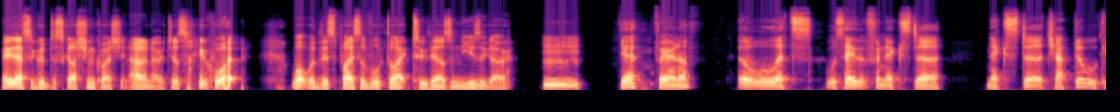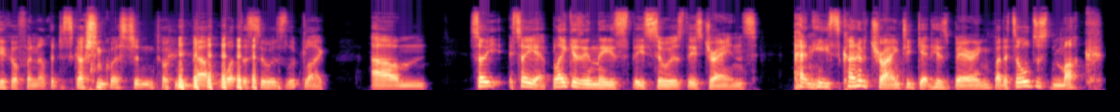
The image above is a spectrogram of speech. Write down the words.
Maybe that's a good discussion question. I don't know. Just like what what would this place have looked like two thousand years ago? Mm. Yeah, fair enough. Uh, well, let's we'll save it for next uh, next uh, chapter. We'll kick off another discussion question talking about what the sewers look like. Um, so so yeah, Blake is in these these sewers, these drains, and he's kind of trying to get his bearing, but it's all just muck.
